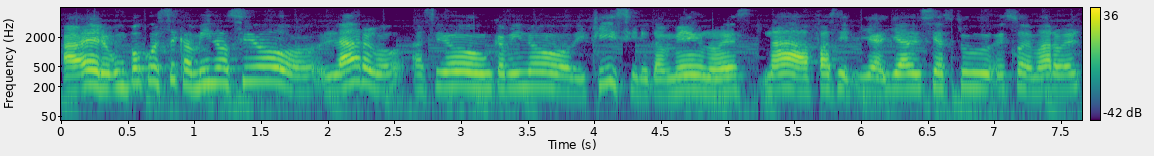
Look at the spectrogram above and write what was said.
a ver, un poco este camino ha sido largo, ha sido un camino difícil también, no es nada fácil. Ya, ya decías tú esto de Marvel,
